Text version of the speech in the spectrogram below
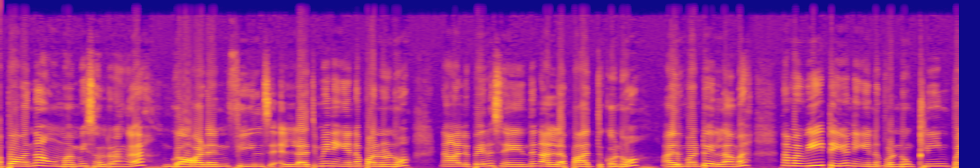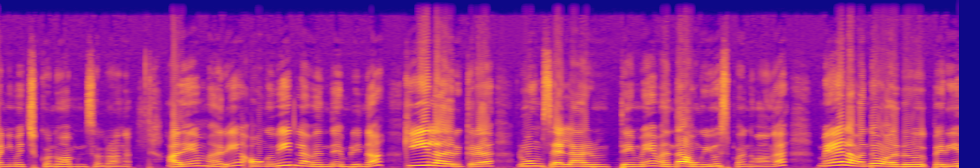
அப்போ வந்து அவங்க மம்மி சொல்கிறாங்க கார்டன் ஃபீல்ட்ஸ் எல்லாத்தையுமே நீங்கள் என்ன பண்ணணும்? நாலு பேர் சேர்ந்து நல்லா பார்த்துக்கணும். அது மட்டும் இல்லாமல் நம்ம வீட்டையும் நீங்கள் என்ன பண்ணணும்? க்ளீன் பண்ணி வச்சுக்கணும் அப்படின்னு சொல்கிறாங்க அதே மாதிரி அவங்க வீட்டில் வந்து எப்படின்னா கீழே இருக்கிற ரூம்ஸ் எல்லாத்தையுமே வந்து அவங்க யூஸ் பண்ணுவாங்க. மேலே வந்து ஒரு பெரிய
